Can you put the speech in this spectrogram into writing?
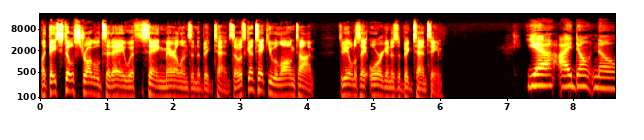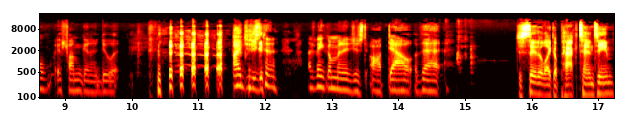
like they still struggle today with saying Maryland's in the Big Ten. So it's going to take you a long time to be able to say Oregon is a Big Ten team. Yeah, I don't know if I'm going to do it. I just. I think I'm gonna just opt out of that. Just say they're like a Pac-10 team,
